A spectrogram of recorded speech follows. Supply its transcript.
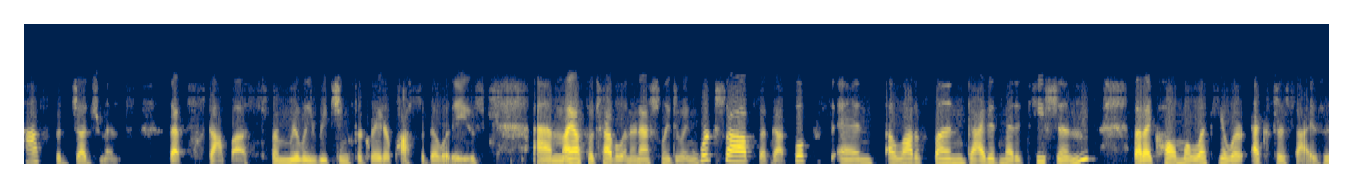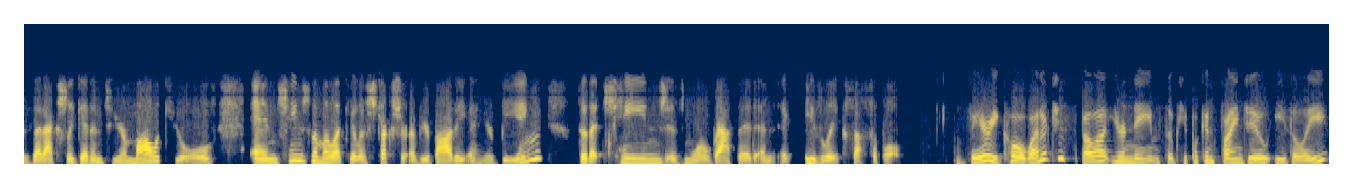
past the judgments that stop us from really reaching for greater possibilities. Um, I also travel internationally doing workshops. I've got books and a lot of fun guided meditations that I call molecular exercises that actually get into your molecules and change the molecular structure of your body and your being so that change is more rapid and easily accessible. Very cool. Why don't you spell out your name so people can find you easily?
